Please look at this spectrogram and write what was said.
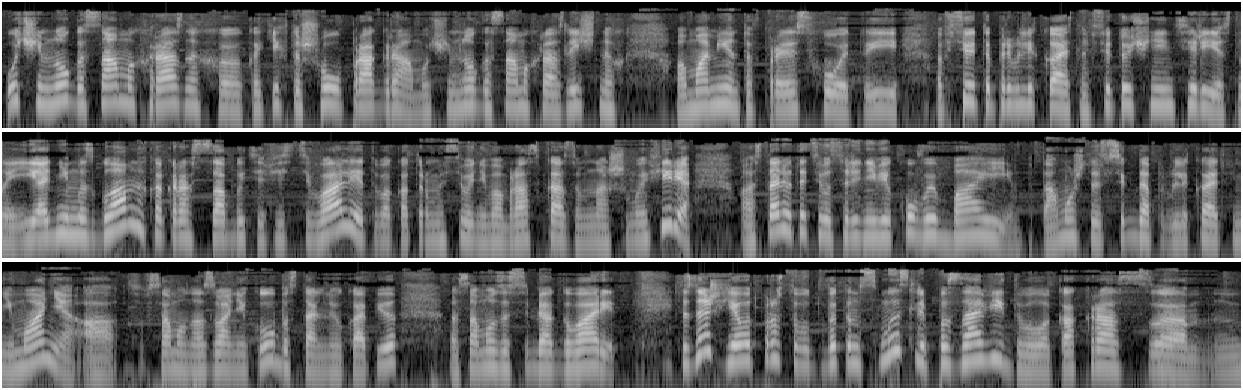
очень много самых разных э, каких-то шоу-программ, очень много самых различных э, моментов происходит, и все это привлекательно, все это очень интересно. И одним из главных как раз событий фестиваля, этого, о котором мы сегодня вам рассказываем в нашем эфире, э, стали вот эти вот средневековые средневековые бои, потому что это всегда привлекает внимание, а само название клуба «Стальное копье» само за себя говорит. Ты знаешь, я вот просто вот в этом смысле позавидовала как раз э,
